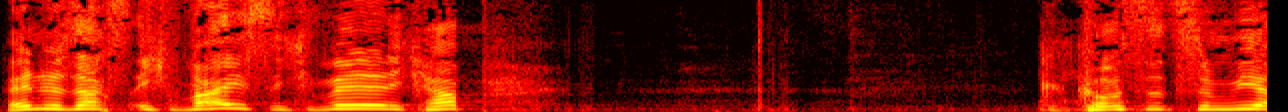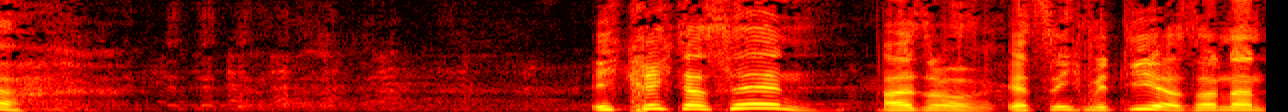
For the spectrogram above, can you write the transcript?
Wenn du sagst, ich weiß, ich will, ich hab, kommst du zu mir. Ich krieg das hin. Also jetzt nicht mit dir, sondern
